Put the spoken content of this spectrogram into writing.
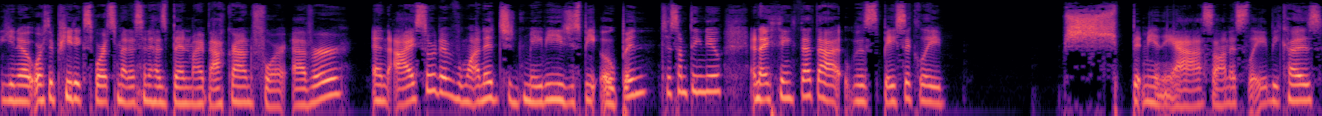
you know, orthopedic sports medicine has been my background forever. And I sort of wanted to maybe just be open to something new. And I think that that was basically bit me in the ass, honestly, because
